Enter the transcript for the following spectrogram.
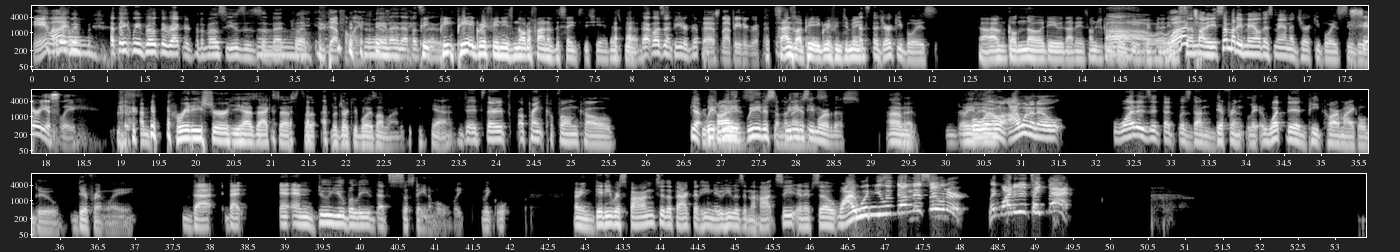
He ain't I think, we, I think we broke the record for the most uses of that clip Definitely. in an Pe- episode. Pe- Peter Griffin is not a fan of the Saints this year. That's weird. that wasn't Peter Griffin. That's not Peter Griffin. Sounds like Peter Griffin to me. That's the Jerky Boys. Uh, I've got no idea who that is. I'm just going to go with Peter Griffin. anyway. What? Somebody, somebody mail this man a Jerky Boys CD. Seriously. I'm pretty sure he has access to the Jerky Boys online. Yeah, it's their a prank phone call. Yeah, we, we need we need to see, we need to see more of this. Um, But- I mean, well, and- hold on. I want to know what is it that was done differently. What did Pete Carmichael do differently? That that and, and do you believe that's sustainable? Like like. I mean, did he respond to the fact that he knew he was in the hot seat? And if so, why wouldn't you have done this sooner? Like, why did it take that?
